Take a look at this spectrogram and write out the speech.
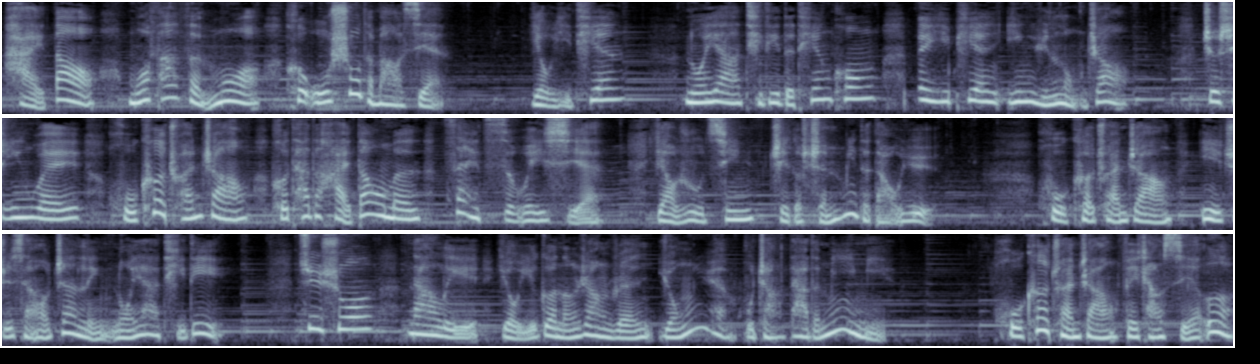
海盗、魔法粉末和无数的冒险。有一天，诺亚提蒂的天空被一片阴云笼罩，这是因为虎克船长和他的海盗们再次威胁，要入侵这个神秘的岛屿。虎克船长一直想要占领挪亚提地，据说那里有一个能让人永远不长大的秘密。虎克船长非常邪恶，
